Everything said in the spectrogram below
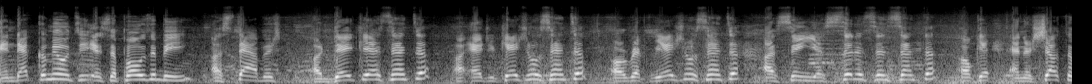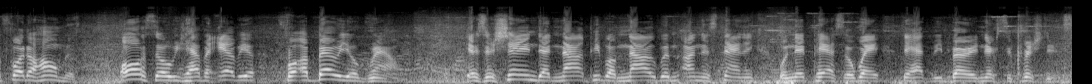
in that community is supposed to be established a daycare center, an educational center, a recreational center, a senior citizen center, okay, and a shelter for the homeless. Also, we have an area for a burial ground. It's a shame that now people have now been understanding when they pass away, they have to be buried next to Christians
